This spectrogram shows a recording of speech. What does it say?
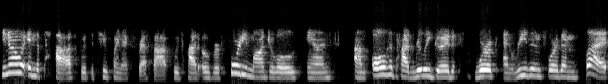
you know, in the past with the 2.x ref app, we've had over 40 modules and um, all have had really good work and reasons for them. But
